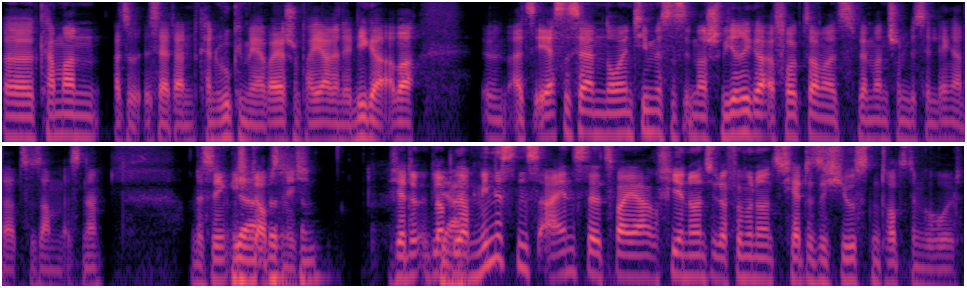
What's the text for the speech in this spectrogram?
äh, kann man, also ist er dann kein Rookie mehr, er war ja schon ein paar Jahre in der Liga, aber äh, als erstes Jahr im neuen Team ist es immer schwieriger, Erfolg zu haben, als wenn man schon ein bisschen länger da zusammen ist. Ne? Und deswegen, ich Ja, glaube es nicht. stimmt. Ich hätte, glaube Ja. ich, mindestens eins der zwei Jahre, 94 oder 95, hätte sich Houston trotzdem geholt.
